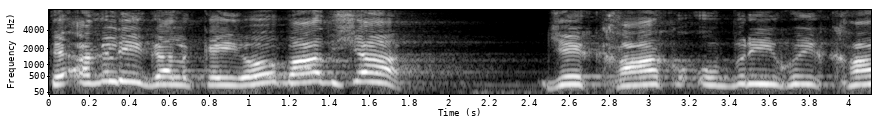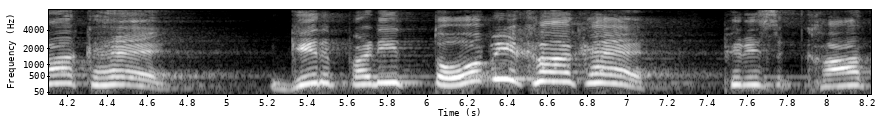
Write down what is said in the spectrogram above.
ਤੇ ਅਗਲੀ ਗੱਲ ਕਹੀ ਉਹ ਬਾਦਸ਼ਾਹ ये खाक उबरी हुई खाक है गिर पड़ी तो भी खाक है फिर इस खाक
